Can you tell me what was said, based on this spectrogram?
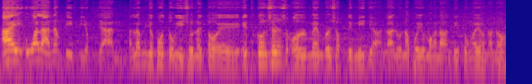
ay wala nang pipiyok dyan. Alam niyo po itong issue na ito, eh, it concerns all members of the media, lalo na po yung mga nandito ngayon. Ano?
